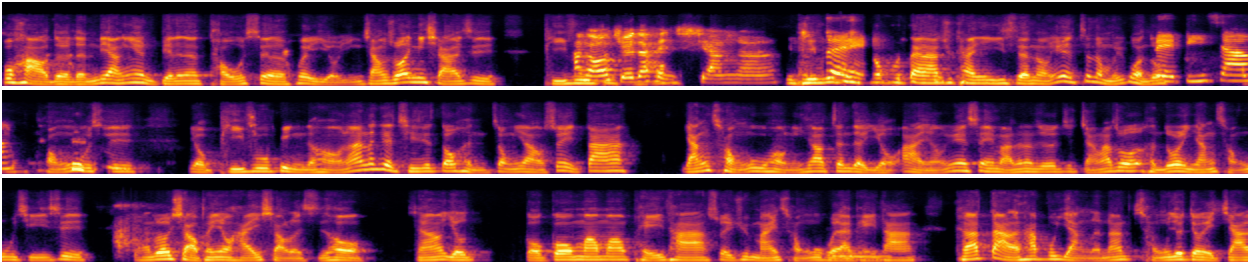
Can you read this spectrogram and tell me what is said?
不好的能量，因为别人的投射会有影响。说，哎，你小孩子皮肤，他都觉得很香啊。你皮肤病都不带他去看医生哦，因为真的我们遇过很多鼻香宠物是有皮肤病的哈。那那个其实都很重要，所以大家养宠物吼，你是要真的有爱哦。因为摄影法真的就就讲，他说很多人养宠物其实是很多小朋友还小的时候想要有。狗狗、猫猫陪他，所以去买宠物回来陪他。可他大了，他不养了，那宠物就丢给家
